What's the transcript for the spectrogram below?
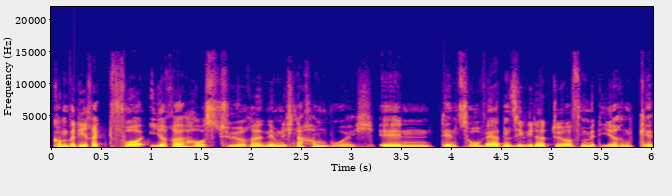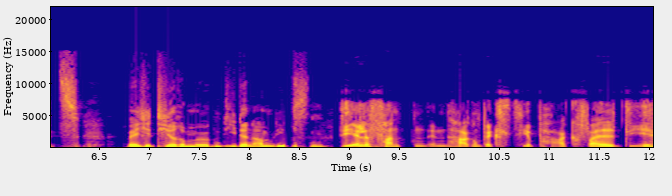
kommen wir direkt vor Ihre Haustüre, nämlich nach Hamburg. In den Zoo werden Sie wieder dürfen mit Ihren Kids. Welche Tiere mögen die denn am liebsten? Die Elefanten in Hagenbecks Tierpark, weil die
